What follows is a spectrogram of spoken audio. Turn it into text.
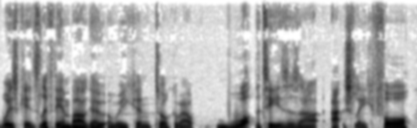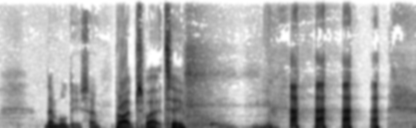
WizKids lift the embargo and we can talk about what the teasers are actually for, then we'll do so. Bribes work too.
